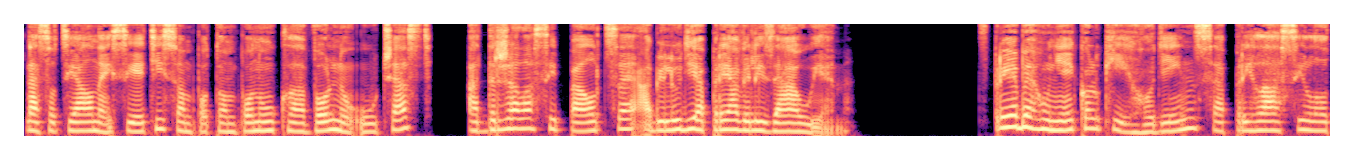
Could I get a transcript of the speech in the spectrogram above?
Na sociálnej sieti som potom ponúkla voľnú účasť a držala si palce, aby ľudia prejavili záujem. V priebehu niekoľkých hodín sa prihlásilo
